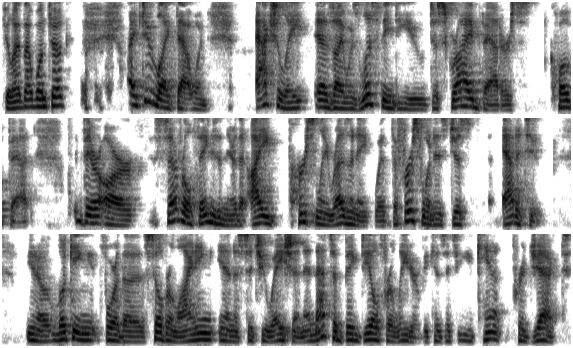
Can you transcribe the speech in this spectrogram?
Do you like that one, Chuck? I do like that one. Actually, as I was listening to you describe that or quote that, there are several things in there that I personally resonate with. The first one is just attitude. You know, looking for the silver lining in a situation. And that's a big deal for a leader because if you can't project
